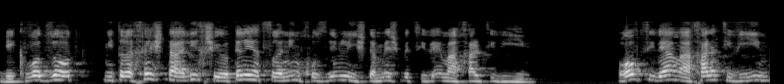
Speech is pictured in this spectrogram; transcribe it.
בעקבות זאת, מתרחש תהליך שיותר יצרנים חוזרים להשתמש בצבעי מאכל טבעיים. רוב צבעי המאכל הטבעיים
